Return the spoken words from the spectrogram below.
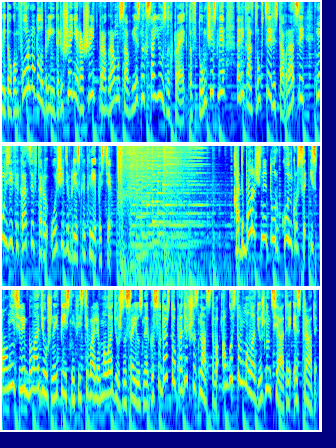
По итогам форума было принято решение расширить программу совместных союзных проектов, в том числе реконструкции, реставрации, музеификации второй очереди Брестской крепости. Отборочный тур конкурса исполнителей молодежной песни фестиваля «Молодежь за союзное государство» пройдет 16 августа в Молодежном театре эстрады.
